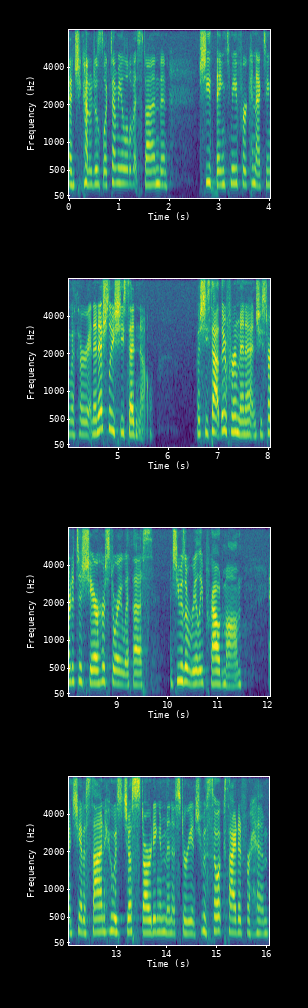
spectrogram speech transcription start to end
And she kind of just looked at me a little bit stunned and she thanked me for connecting with her. And initially she said no. But she sat there for a minute and she started to share her story with us. And she was a really proud mom. And she had a son who was just starting in ministry and she was so excited for him.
